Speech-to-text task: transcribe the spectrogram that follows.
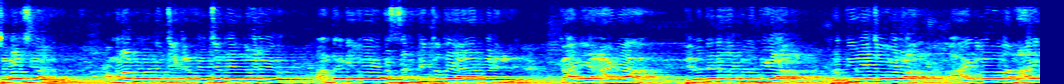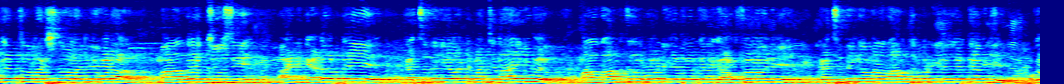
సుభాష్ గారు అమలాపురం నుంచి ఇక్కడికి వచ్చిన రోజు నాడు అందరికీ కూడా ఒక సందిగ్ధత ఏర్పడింది. కానీ ఆయన దినదినాభివృద్ధిగా ప్రతిరోజు కూడా ఆయనలో ఉన్న నాయకత్వ లక్షణాలన్నీ కూడా మనందరం చూసి ఆయనకి అడాప్ట్ అయ్యి ఖచ్చితంగా ఇలాంటి మంచి నాయకుడు మన రామచంద్రపురం నియోజకవర్గానికి అవసరమని ఖచ్చితంగా మన రామచంద్రపురం నియోజకవర్గానికి ఒక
